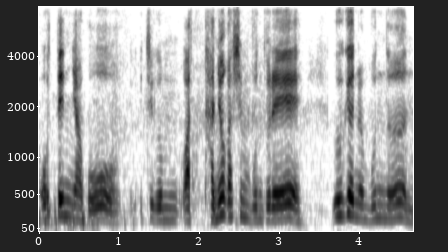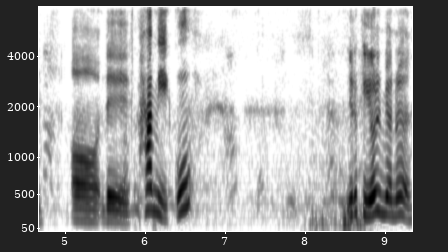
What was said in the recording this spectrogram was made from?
어땠냐고 지금 와, 다녀가신 분들의 의견을 묻는 어, 네, 함이 있고 이렇게 열면은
